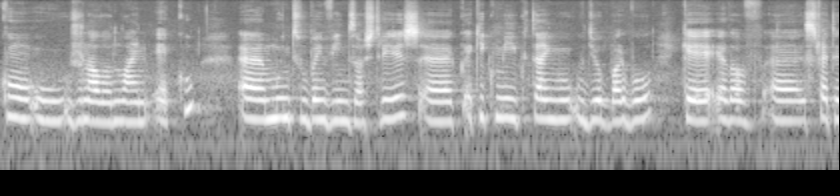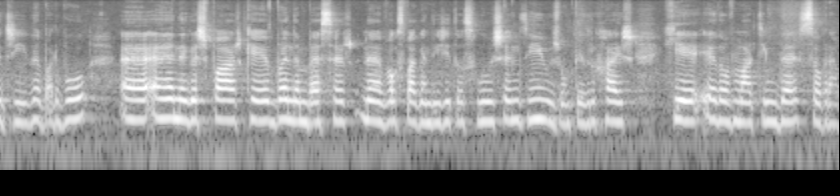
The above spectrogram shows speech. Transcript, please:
com o jornal online Eco. Uh, muito bem-vindos aos três. Uh, aqui comigo tenho o Diogo Barbô, que é Head of uh, Strategy da Barbô, a Ana Gaspar, que é Brand Ambassador na Volkswagen Digital Solutions, e o João Pedro Reis, que é Head of Marketing da Sograp.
